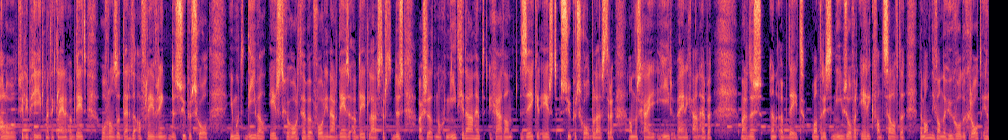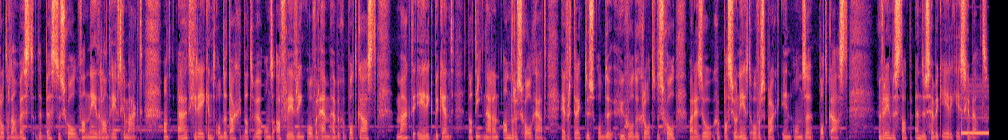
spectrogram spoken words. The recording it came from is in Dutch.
Hallo, Filip hier met een kleine update over onze derde aflevering, de Superschool. Je moet die wel eerst gehoord hebben voor je naar deze update luistert. Dus als je dat nog niet gedaan hebt, ga dan zeker eerst Superschool beluisteren. Anders ga je hier weinig aan hebben. Maar dus een update, want er is nieuws over Erik van Hetzelfde, de man die van de Hugo de Groot in Rotterdam-West de beste school van Nederland heeft gemaakt. Want uitgerekend op de dag dat we onze aflevering over hem hebben gepodcast, maakte Erik bekend dat hij naar een andere school gaat. Hij vertrekt dus op de Hugo de Groot, de school waar hij zo gepassioneerd over sprak in onze podcast. Een vreemde stap en dus heb ik Erik eens gebeld.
